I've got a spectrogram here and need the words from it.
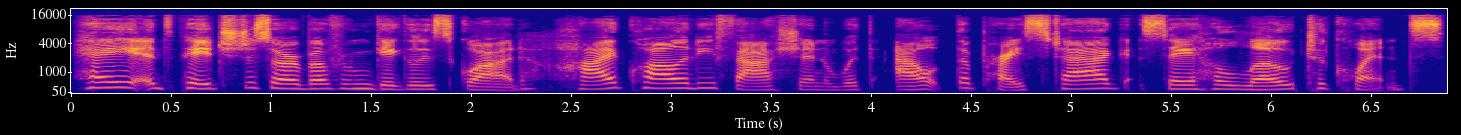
Hey, it's Paige DeSorbo from Giggly Squad. High quality fashion without the price tag. Say hello to Quince.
